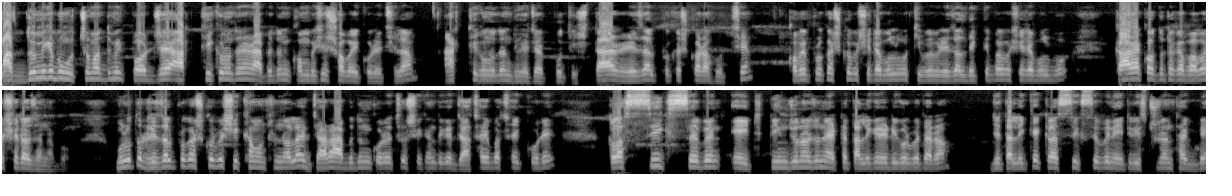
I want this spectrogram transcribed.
মাধ্যমিক এবং উচ্চ মাধ্যমিক পর্যায়ে আর্থিক অনুদানের আবেদন কম বেশি সবাই করেছিলাম। আর্থিক অনুদান দুই হাজার পঁচিশ। তার রেজাল্ট প্রকাশ করা হচ্ছে। কবে প্রকাশ করবে সেটা বলব, কীভাবে রেজাল্ট দেখতে পাবো সেটা বলব, কারা কত টাকা পাবা সেটাও জানাব। মূলত রেজাল্ট প্রকাশ করবে শিক্ষা মন্ত্রণালয়। যারা আবেদন করেছ সেখান থেকে যাচাই বাছাই করে ক্লাস সিক্স সেভেন এইট তিনজনের জন্য একটা তালিকা রেডি করবে তারা। যে তালিকায় ক্লাস সিক্স সেভেন এইটের স্টুডেন্ট থাকবে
